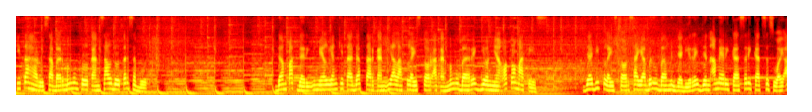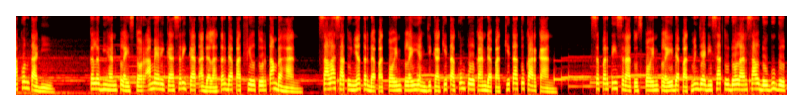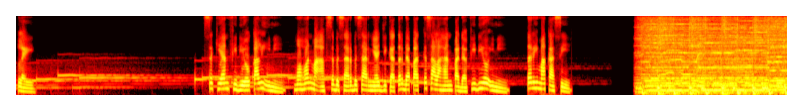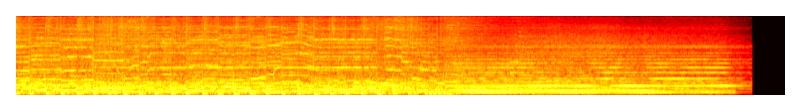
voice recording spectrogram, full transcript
Kita harus sabar mengumpulkan saldo tersebut. Dampak dari email yang kita daftarkan ialah Play Store akan mengubah regionnya otomatis. Jadi Play Store saya berubah menjadi region Amerika Serikat sesuai akun tadi. Kelebihan Play Store Amerika Serikat adalah terdapat fitur tambahan. Salah satunya terdapat poin play yang jika kita kumpulkan dapat kita tukarkan. Seperti 100 poin play dapat menjadi 1 dolar saldo Google Play. Sekian video kali ini. Mohon maaf sebesar-besarnya jika terdapat kesalahan pada video ini. Terima kasih.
